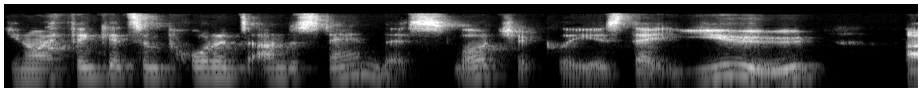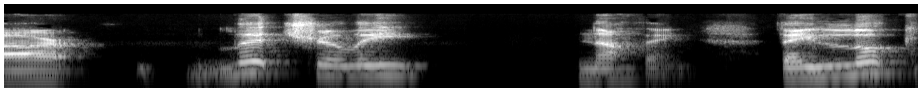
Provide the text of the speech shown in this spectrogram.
you know, I think it's important to understand this logically is that you are literally nothing. They look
